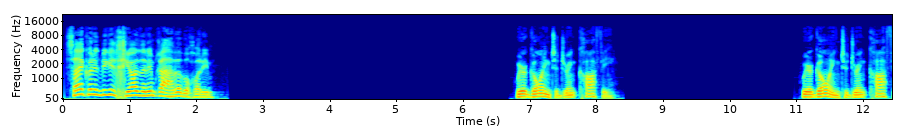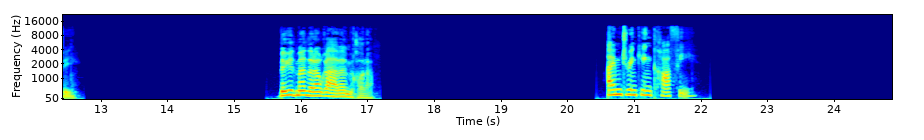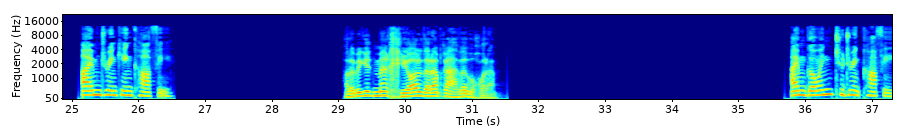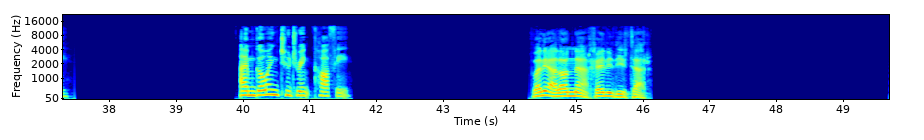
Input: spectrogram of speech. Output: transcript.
سعی کنید بگید خیال داریم قهوه بخوریم We're going to drink coffee. We're going to drink coffee. بگید من دارم قهوه میخورم I'm drinking coffee. I'm drinking coffee. حالا بگید من خیال دارم قهوه بخورم I'm going to drink coffee. I'm going to drink coffee. ولی الان نه خیلی دیرتر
